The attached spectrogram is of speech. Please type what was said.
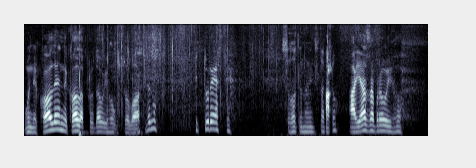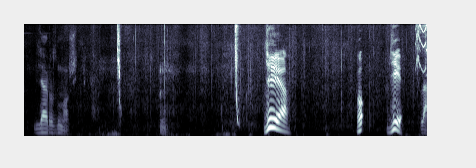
у Николи, Никола продав його в Солотвину під туристи, Солотина він сюди пішов. а я забрав його для розмноження. Є! О, є! Ла.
